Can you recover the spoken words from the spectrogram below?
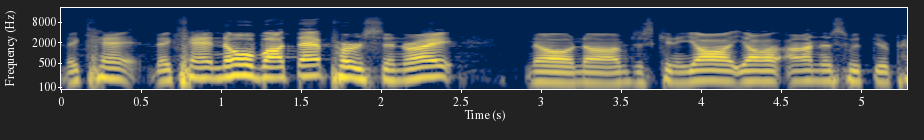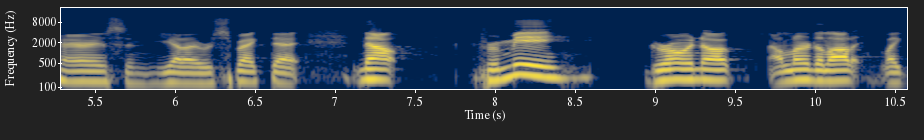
They can't they can't know about that person, right? No, no, I'm just kidding. Y'all, y'all honest with your parents, and you gotta respect that. Now, for me, growing up, I learned a lot, like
